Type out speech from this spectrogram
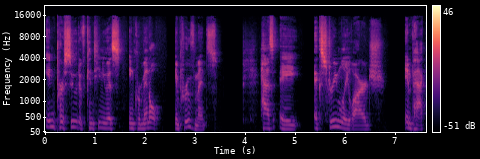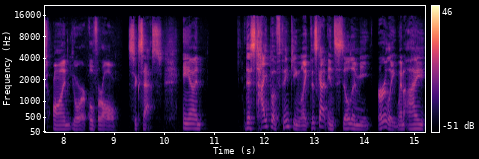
in pursuit of continuous incremental improvements has a extremely large impact on your overall success. And this type of thinking, like this got instilled in me early when I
